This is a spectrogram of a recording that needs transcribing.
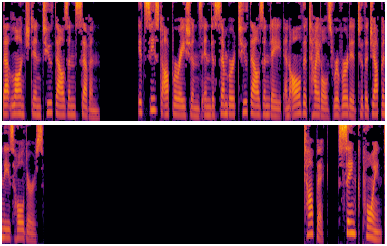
that launched in 2007. It ceased operations in December 2008 and all the titles reverted to the Japanese holders. Topic: Sync Point.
